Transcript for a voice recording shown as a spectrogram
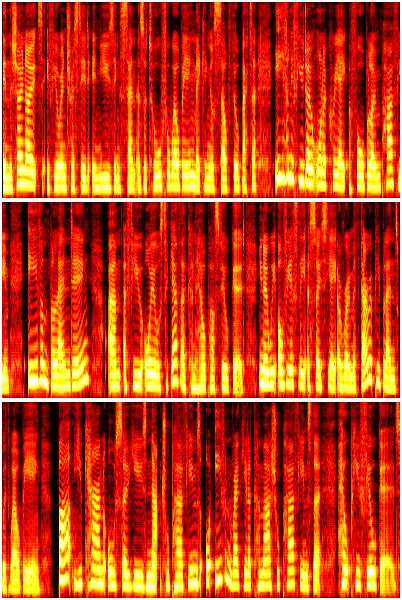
in the show notes if you're interested in using scent as a tool for well-being making yourself feel better. Even if you don't want to create a full-blown perfume even blending um, a few oils together can help us feel good. You know we obviously associate aromatherapy blends with well-being but you can also use natural perfumes or even regular commercial perfumes that help you feel good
